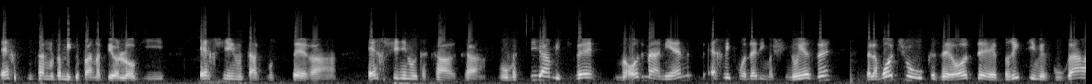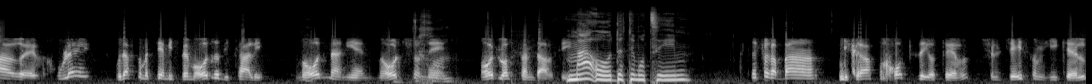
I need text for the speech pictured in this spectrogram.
איך צמצמנו את המגוון הביולוגי, איך שינינו את האטמוספירה, איך שינינו את הקרקע, והוא מציע מתווה מאוד מעניין איך להתמודד עם השינוי הזה, ולמרות שהוא כזה עוד אה, בריטי מבוגר אה, וכולי, הוא דווקא מציע מתווה מאוד רדיקלי, מאוד מעניין, מאוד שונה, נכון. מאוד לא סטנדרטי. מה עוד אתם מוציאים? הספר הבא נקרא פחות זה יותר, של ג'ייסון היקל,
